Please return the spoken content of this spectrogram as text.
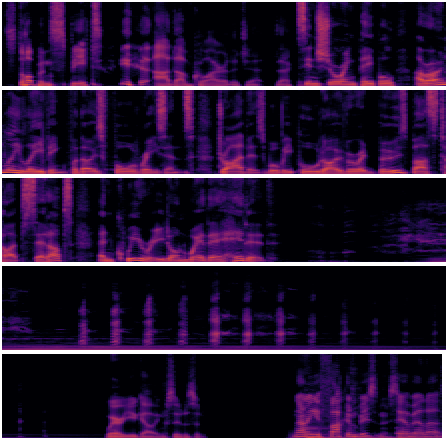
Stop and spit. RW Choir in the chat. Exactly. It's ensuring people are only leaving for those four reasons. Drivers will be pulled over at booze bus type setups and queried on where they're headed. Where are you going, citizen? None of your fucking business. How about that?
